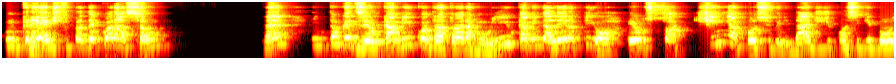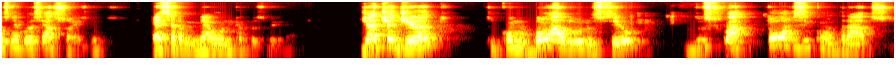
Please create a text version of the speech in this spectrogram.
com crédito para decoração. Né? Então, quer dizer, o caminho contratual era ruim, o caminho da lei era pior. Eu só tinha a possibilidade de conseguir boas negociações. Essa era a minha única possibilidade. Já te adianto que, como bom aluno seu, dos 14 contratos,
